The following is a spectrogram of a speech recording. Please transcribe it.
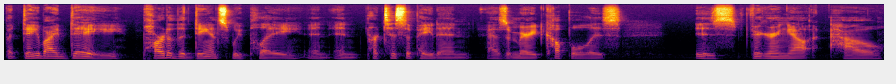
But day by day, part of the dance we play and, and participate in as a married couple is is figuring out how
